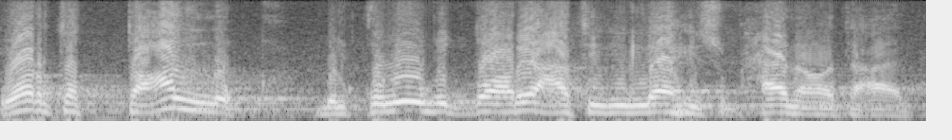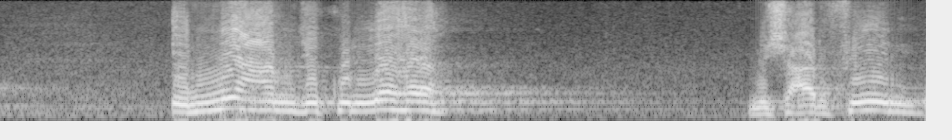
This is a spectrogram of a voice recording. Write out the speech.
ورطة التعلق. بالقلوب الضارعة لله سبحانه وتعالى. النعم دي كلها مش عارفين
